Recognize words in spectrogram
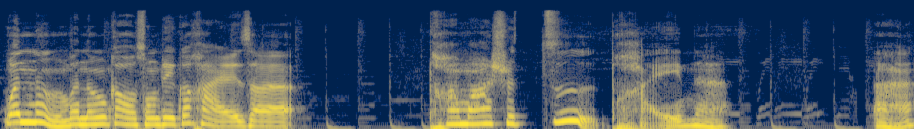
我能不能告诉这个孩子？他妈是自拍呢，啊！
